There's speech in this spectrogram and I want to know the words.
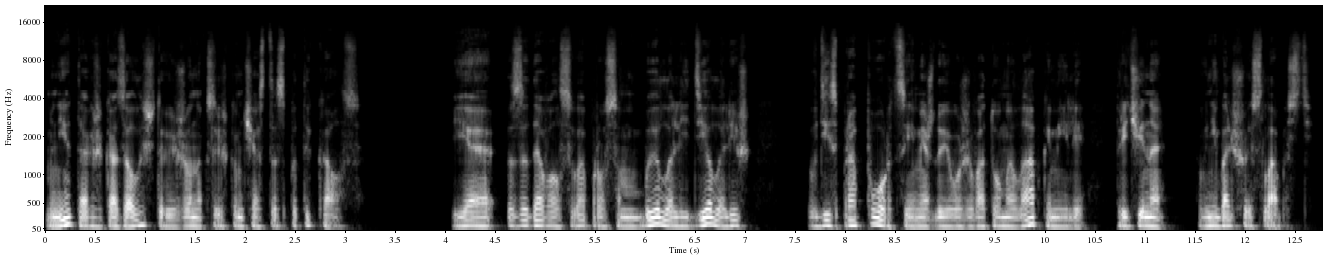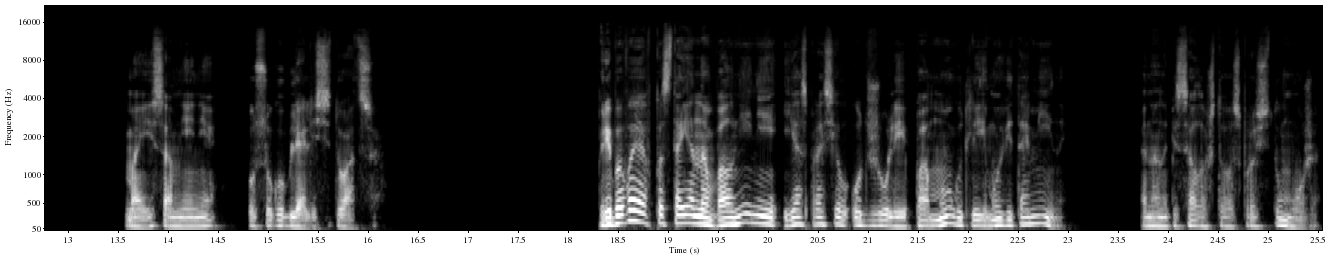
Мне также казалось, что ежонок слишком часто спотыкался. Я задавался вопросом, было ли дело лишь в диспропорции между его животом и лапками или причина в небольшой слабости. Мои сомнения усугубляли ситуацию. Пребывая в постоянном волнении, я спросил у Джулии, помогут ли ему витамины. Она написала, что спросит у мужа,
